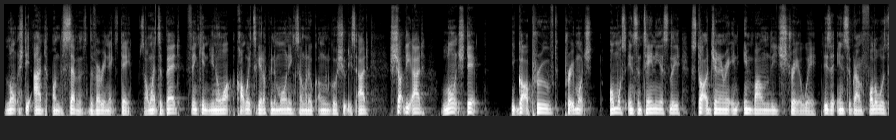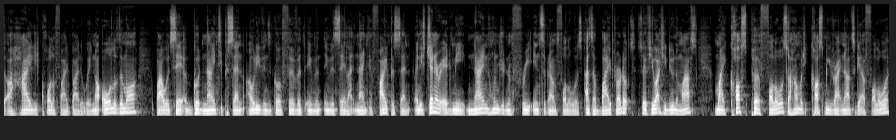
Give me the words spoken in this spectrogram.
launched the ad on the 7th, the very next day. So I went to bed thinking, you know what, I can't wait to get up in the morning, so I'm gonna I'm gonna go shoot this ad. Shot the ad, launched it, it got approved pretty much almost instantaneously, started generating inbound leads straight away. These are Instagram followers that are highly qualified, by the way. Not all of them are, but I would say a good 90%. I would even go further, to even, even say like 95%. And it's generated me 903 Instagram followers as a byproduct. So if you actually do the maths, my cost per follower, so how much it costs me right now to get a follower,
